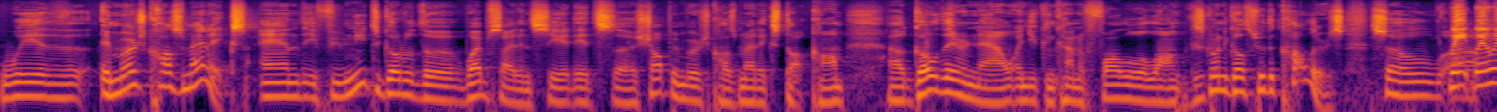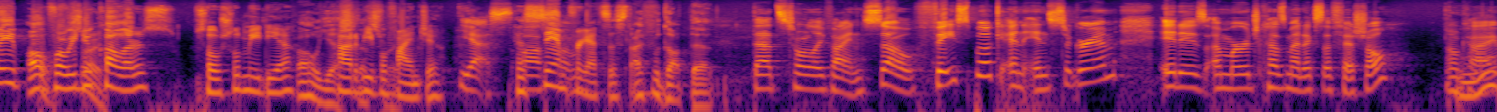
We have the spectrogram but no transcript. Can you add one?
with Emerge Cosmetics. And if you need to go to the website and see it, it's uh, shopemergecosmetics.com. Uh, go there now and you can kind of follow along because we're going to go through the colors. So, Wait, uh, wait, wait. oh, Before we sorry. do colors, social media. Oh, yes, How do people right. find you? Yes. Because Sam forgets this stuff. I forgot that. That's totally fine. So, Facebook and Instagram, it is Emerge Cosmetics Official. Okay.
